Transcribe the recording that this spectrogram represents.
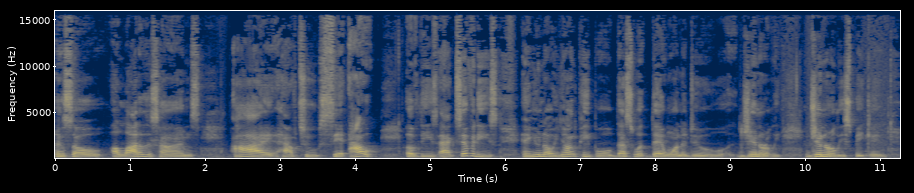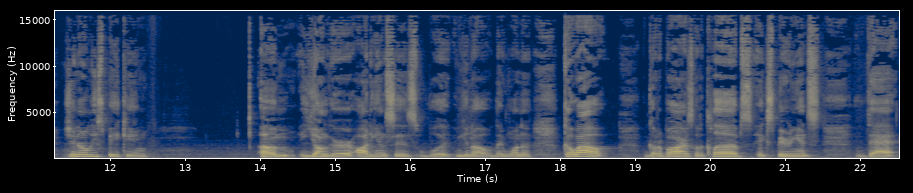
And so a lot of the times I have to sit out of these activities. And you know, young people, that's what they want to do generally, generally speaking. Generally speaking, um, younger audiences would, you know, they want to go out, go to bars, go to clubs, experience that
